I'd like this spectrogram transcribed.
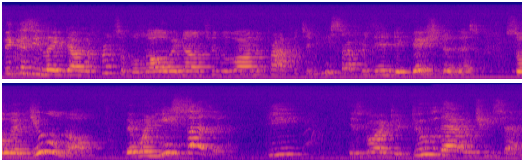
Because he laid down the principles all the way down through the law and the prophets. And he suffered the indignation of this so that you'll know that when he says it, he is going to do that which he said.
